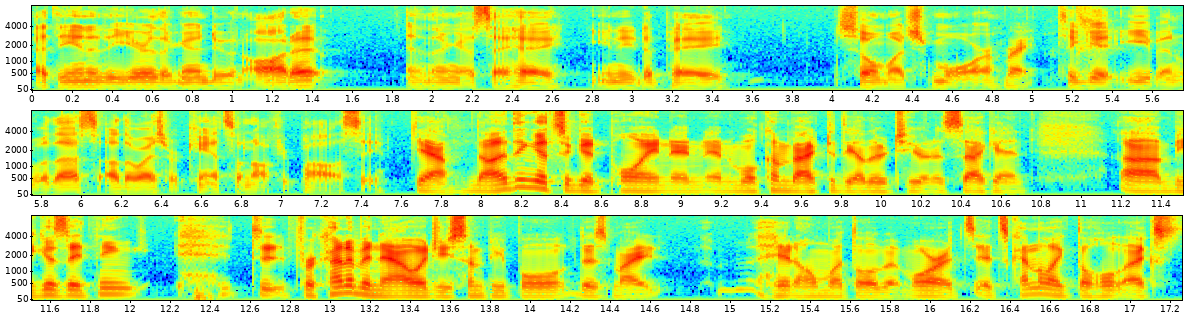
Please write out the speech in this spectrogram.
at the end of the year they're going to do an audit and they're going to say, "Hey, you need to pay so much more Right. to get even with us. Otherwise, we're canceling off your policy." Yeah, no, I think that's a good point, and, and we'll come back to the other two in a second, uh, because I think to, for kind of analogy, some people this might hit home with a little bit more. It's it's kind of like the whole ex-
